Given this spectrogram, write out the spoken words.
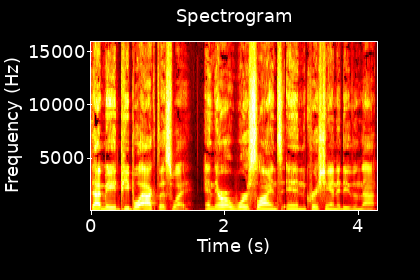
that made people act this way. And there are worse lines in Christianity than that.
